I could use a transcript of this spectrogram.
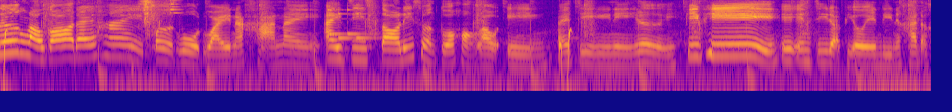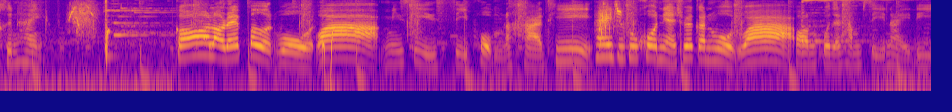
ซึ่งเราก็ได้ให้เปิดโหวตไว้นะคะใน IG Story ส่วนตัวของเราเอง IG นี้เลย pp ang pond นะคะ เดี๋ยวขึ้นให้ก็เราได้เปิดโหวตว่ามีสีสีผมนะคะที่ให้ทุกๆคนเนี่ยช่วยกันโหวตว่าปอนควรจะทำสีไหนดี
